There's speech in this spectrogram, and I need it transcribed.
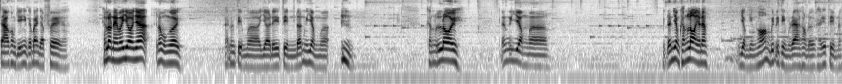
sao không chỉ những cái ba cà phê à hello này mới vô nha. Hello mọi người. Khánh đang tìm à, giờ đi tìm đến cái dòng à, khăn lôi. Đến cái dòng à, đến dòng khăn lôi nha nam dòng chuyện hó không biết đi tìm ra không? Được hãy đi tìm nè.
